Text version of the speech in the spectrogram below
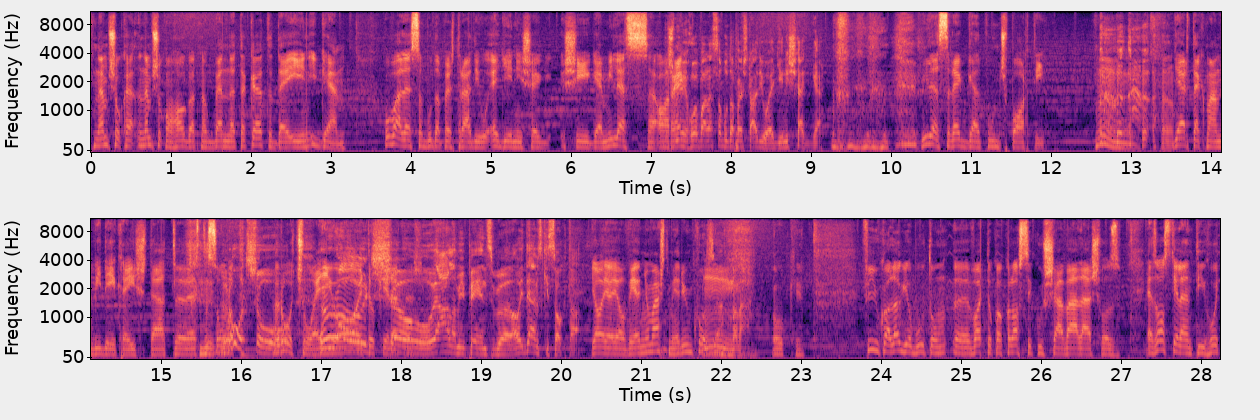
nem, soka, nem sokan hallgatnak benneteket, de én igen. Hová lesz a Budapest Rádió egyénisége? Mi lesz a És mi, reg... hol lesz a Budapest Rádió egyéni segge? Mi lesz reggel puncsparti? Hmm. Gyertek már vidékre is, tehát ezt a szombat... Roadshow! Roadshow, egy jó. Roadshow! Állami pénzből, ahogy Demszki szokta. Ja, ja, ja, vérnyomást mérjünk hozzá? Mm, na, na. Oké. Okay. Fiúk, a legjobb úton vagytok a klasszikussá váláshoz. Ez azt jelenti, hogy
